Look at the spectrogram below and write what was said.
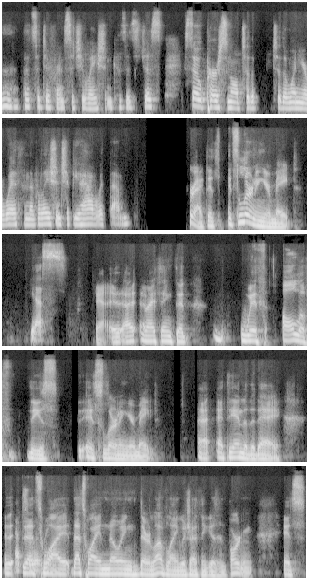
uh, that's a different situation because it's just so personal to the to the one you're with and the relationship you have with them. Correct. It's it's learning your mate. Yes. Yeah, I, and I think that with all of these, it's learning your mate. At, at the end of the day, Absolutely. that's why that's why knowing their love language, I think, is important. It's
